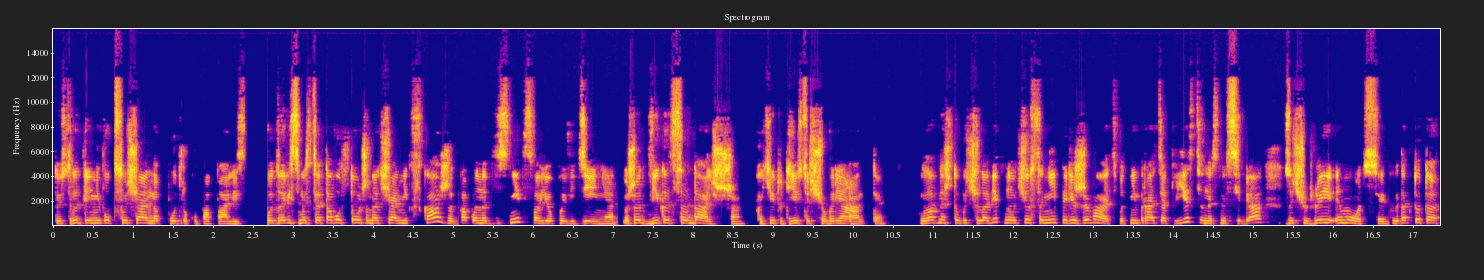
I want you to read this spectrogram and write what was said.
то есть вы для него случайно под руку попались. Вот в зависимости от того, что же начальник скажет, как он объяснит свое поведение, уже двигаться дальше. Какие тут есть еще варианты. Главное, чтобы человек научился не переживать, вот не брать ответственность на себя за чужие эмоции. Когда кто-то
